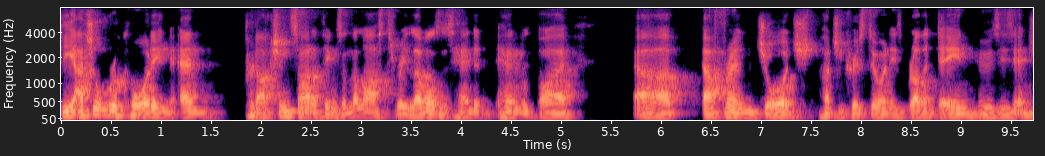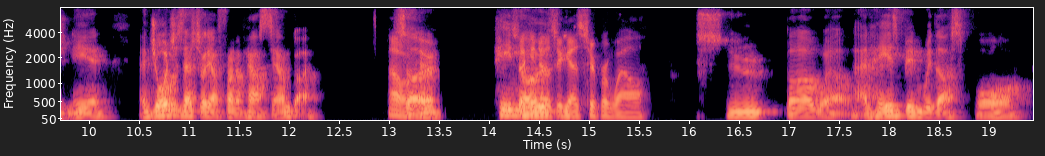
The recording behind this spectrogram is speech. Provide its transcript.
the actual recording and production side of things on the last three levels is handed handled by uh, our friend George Christo and his brother Dean, who's his engineer. And George is actually our front of house sound guy. Oh, so okay. he so knows, he knows you guys super well. super well. And he has been with us for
